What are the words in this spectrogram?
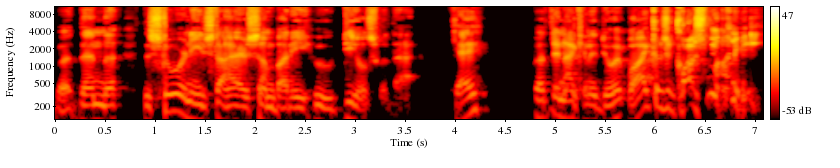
But then the, the store needs to hire somebody who deals with that. Okay? But they're not going to do it. Why? Because it costs money.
